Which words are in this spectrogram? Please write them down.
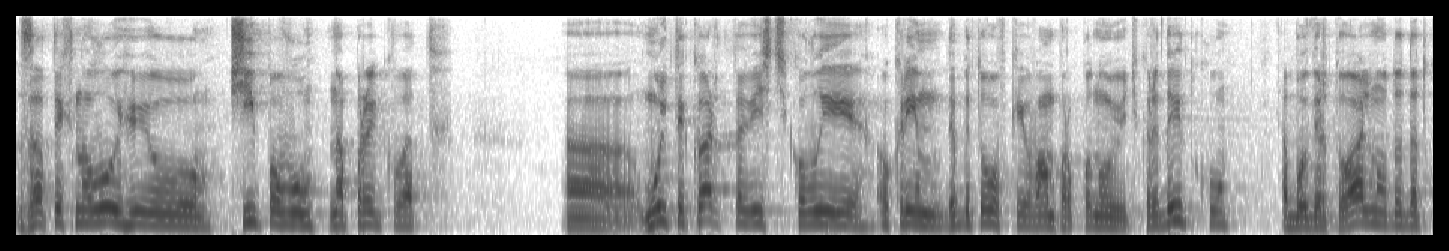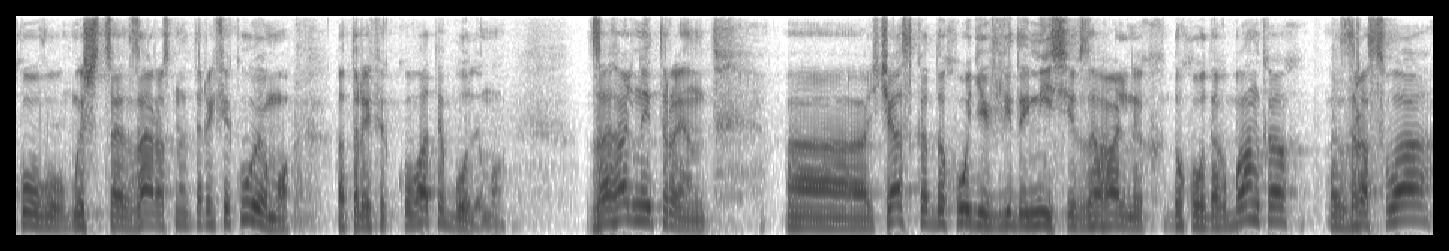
за технологію чіпову, наприклад. Мультикартовість, коли окрім дебетовки вам пропонують кредитку або віртуальну додаткову. Ми ж це зараз не тарифікуємо, а тарифікувати будемо. Загальний тренд. Частка доходів від емісії в загальних доходах банках зросла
